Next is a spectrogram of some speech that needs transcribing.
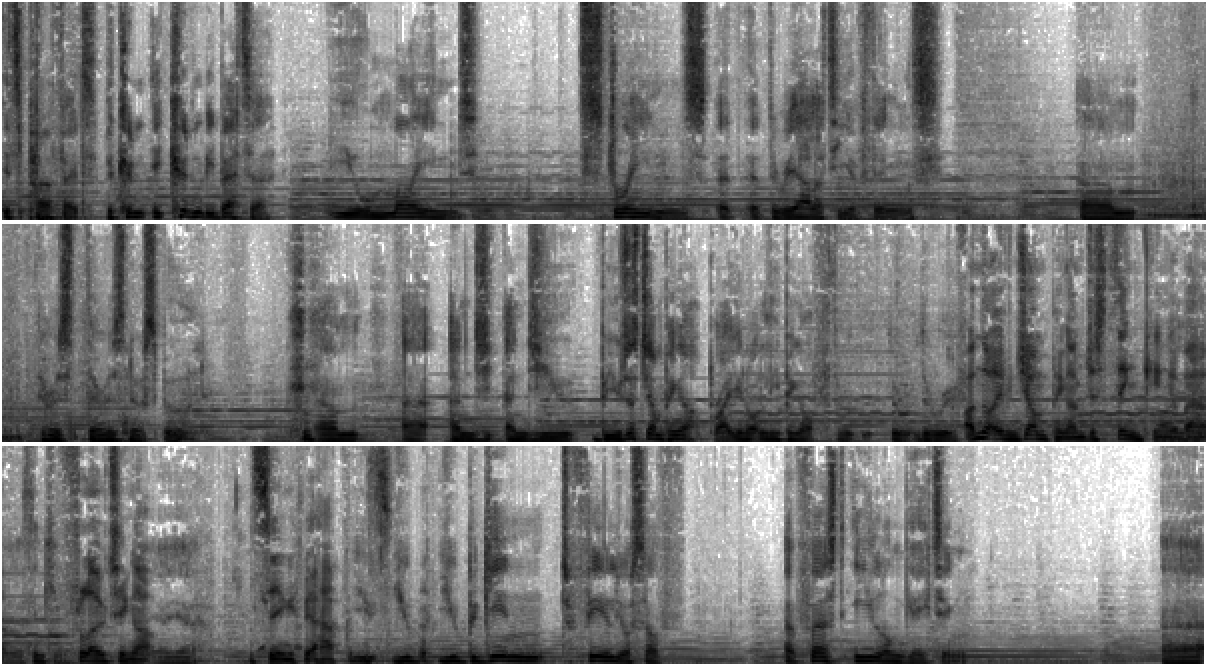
it's perfect. It couldn't it couldn't be better. Your mind strains at, at the reality of things. Um, there is there is no spoon. um, uh, and and you but you're just jumping up, right? You're not leaping off the, the, the roof. I'm not even jumping. I'm just thinking Oh, about yeah, thinking. floating up, yeah, yeah. and seeing if it you, happens. you you begin to feel yourself at first elongating, uh,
